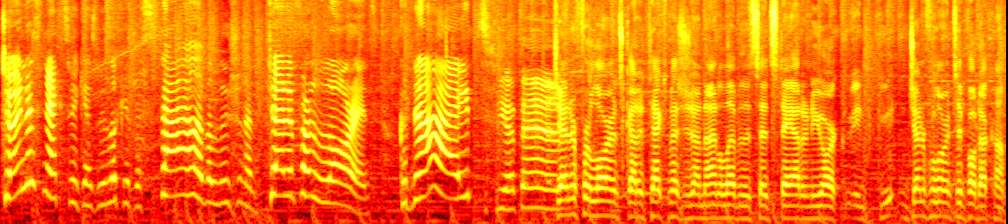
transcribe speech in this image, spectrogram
Join us next week as we look at the style evolution of Jennifer Lawrence. Good night. TFN. Jennifer Lawrence got a text message on 9-11 that said stay out of New York. JenniferLawrenceInfo.com.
